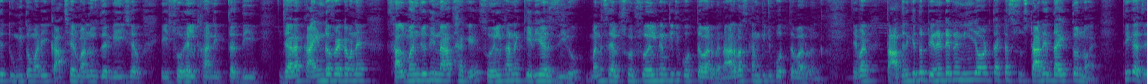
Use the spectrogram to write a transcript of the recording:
যে, তুমি তোমার এই কাছের মানুষদেরকে এইসব এই সোহেল খান ইত্যাদি, যারা কাইন্ড অফ একটা মানে সালমান যদি না থাকে, সোহেল খানের কেরিয়ার জিরো মানে সোহেল খান কিছু করতে পারবে না, আরবাস খান কিছু করতে পারবে না। এবার তাদেরকে তো টেনে টেনে নিয়ে যাওয়ার তো একটা স্টারের দায়িত্ব নয়, ঠিক আছে?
